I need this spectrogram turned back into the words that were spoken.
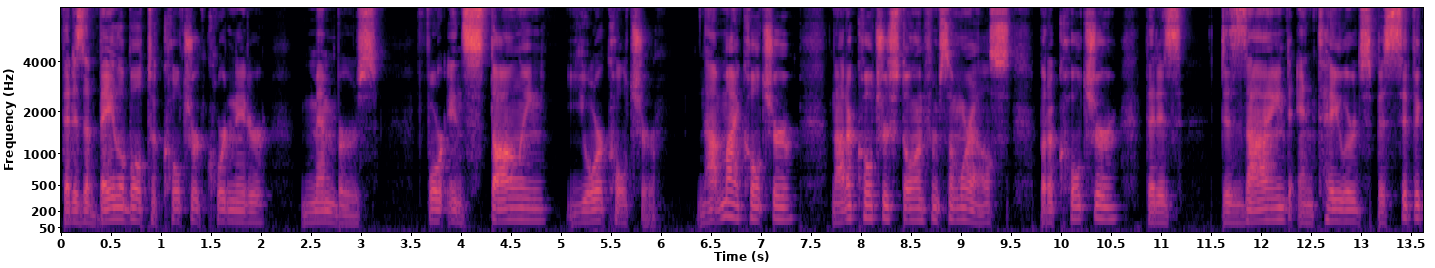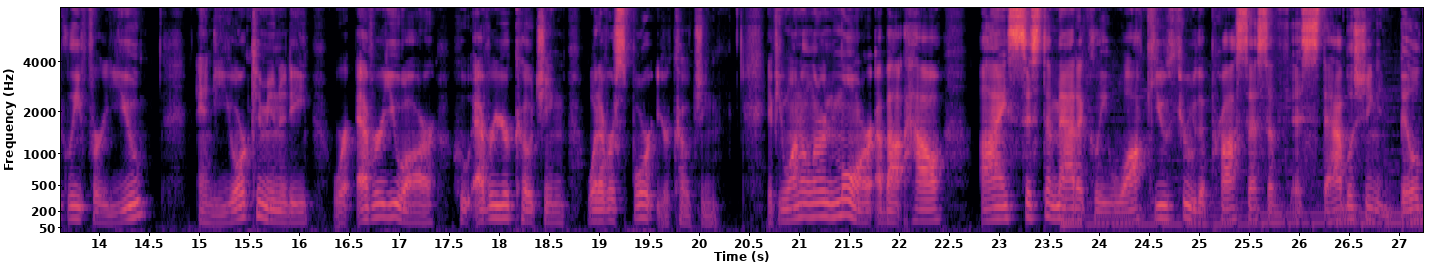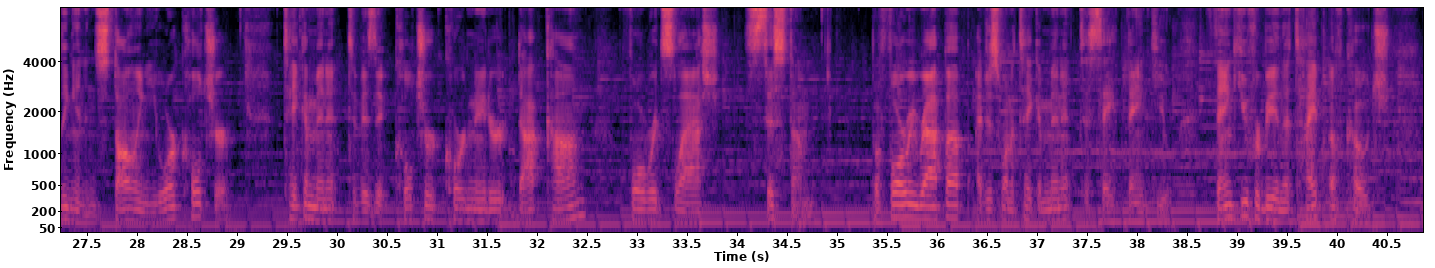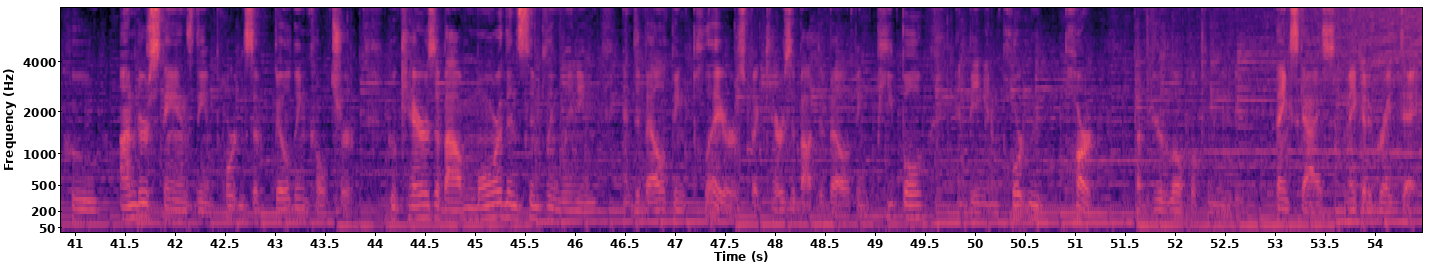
that is available to culture coordinator members for installing your culture. Not my culture, not a culture stolen from somewhere else, but a culture that is designed and tailored specifically for you and your community, wherever you are, whoever you're coaching, whatever sport you're coaching. If you want to learn more about how I systematically walk you through the process of establishing and building and installing your culture, take a minute to visit culturecoordinator.com forward slash system. Before we wrap up, I just want to take a minute to say thank you. Thank you for being the type of coach who understands the importance of building culture, who cares about more than simply winning and developing players, but cares about developing people and being an important part of your local community. Thanks, guys. Make it a great day.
